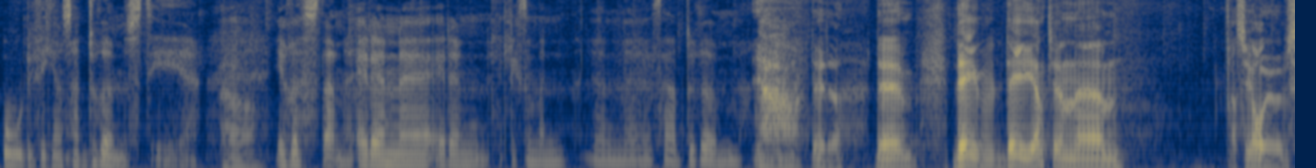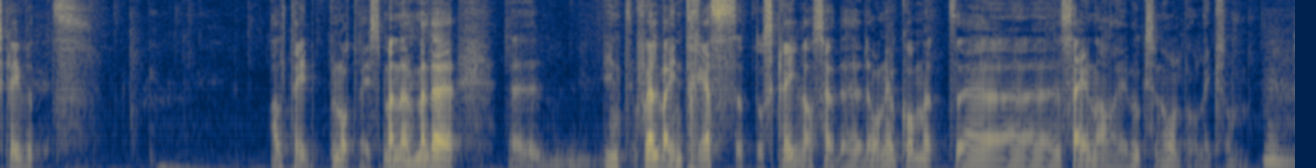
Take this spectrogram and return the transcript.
Oh, du fick en sån här drömst i, Ja. i rösten. Är det en, eh, är det en, liksom en, en eh, så här dröm? Ja, det är det. Det, det, är, ju- det är egentligen... ehm, Alltså jag har ju skrivit alltid på något vis. Men, Mm. men det, eh, int, själva intresset att skriva så, det, det har nog kommit eh, senare i vuxen ålder liksom. Mm.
